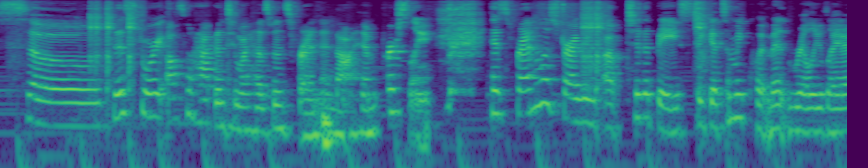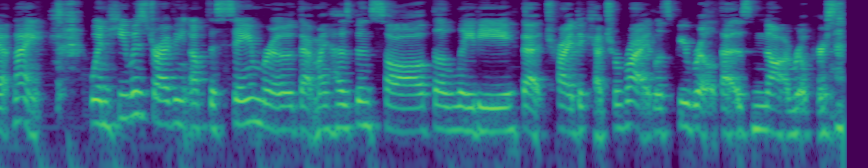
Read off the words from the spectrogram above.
So, this story also happened to my husband's friend and not him personally. His friend was driving up to the base to get some equipment really late at night. When he was driving up the same road that my husband saw the lady that tried to catch a ride, let's be real, that is not a real person.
